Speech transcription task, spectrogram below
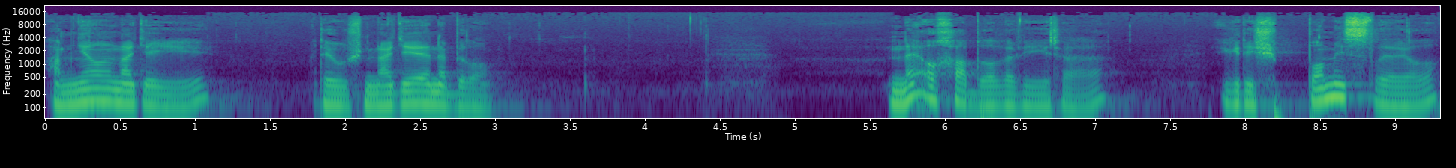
a měl naději, kde už naděje nebylo. Neochabl ve víře, i když pomyslel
